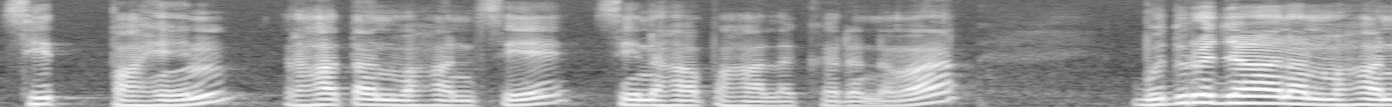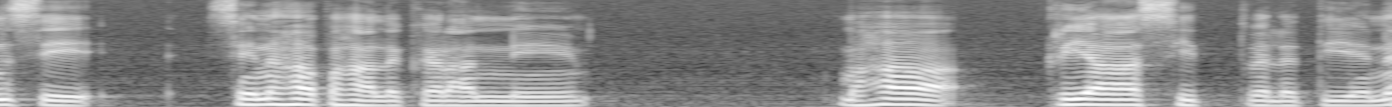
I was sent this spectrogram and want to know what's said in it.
සිත් පහෙන් රහතන් වහන්සේ සිනහ පහල කරනවා. බුදුරජාණන් වහන්සේ සිනහ පහල කරන්නේ මහා ක්‍රියා සිත්වල තියෙන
